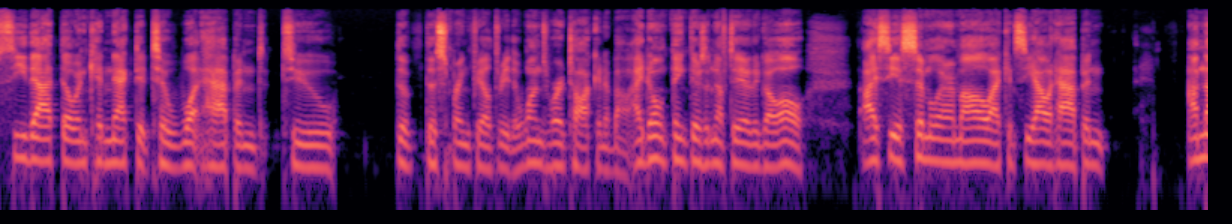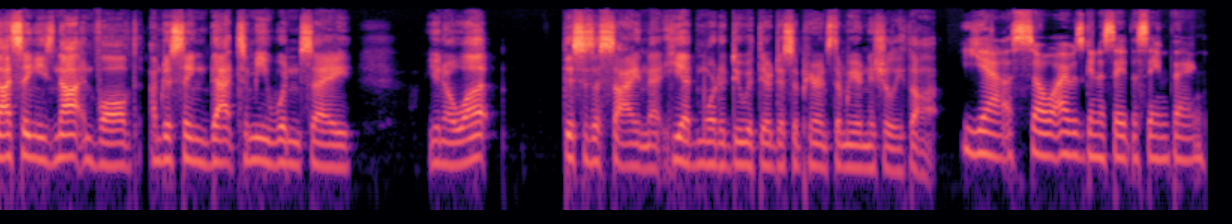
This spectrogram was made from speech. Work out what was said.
see that though and connect it to what happened to the the Springfield three, the ones we're talking about. I don't think there's enough there to go, oh, I see a similar MO. I can see how it happened. I'm not saying he's not involved. I'm just saying that to me wouldn't say, you know what? This is a sign that he had more to do with their disappearance than we initially thought. Yeah, so I was going to say the same thing.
